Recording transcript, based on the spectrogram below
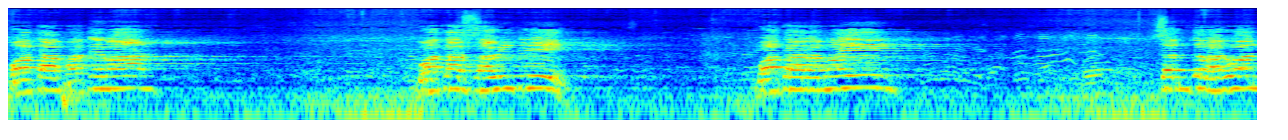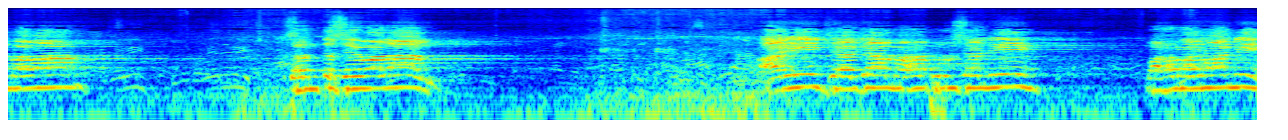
माता फातेमा माता सावित्री माता रमाई संत भगवान बाबा संत सेवालाल आणि ज्या ज्या महापुरुषांनी महामानवांनी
